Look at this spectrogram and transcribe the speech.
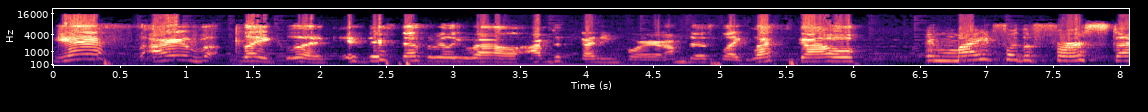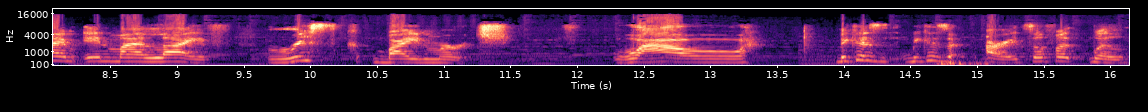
Yes, I'm like, look, if this does really well, I'm just gunning for it. I'm just like, let's go. I might, for the first time in my life, risk buying merch. Wow. Because because all right, so for well,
